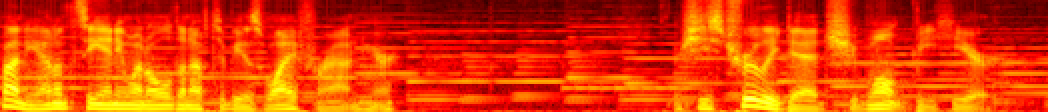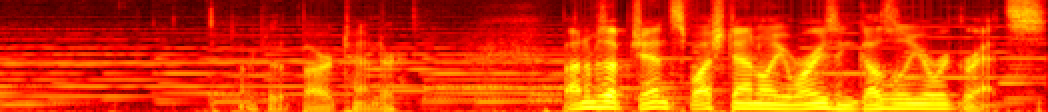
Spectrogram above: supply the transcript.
Funny, I don't see anyone old enough to be his wife around here. If she's truly dead, she won't be here. Talk to the bartender. Bottoms up, gents. Wash down all your worries and guzzle your regrets.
